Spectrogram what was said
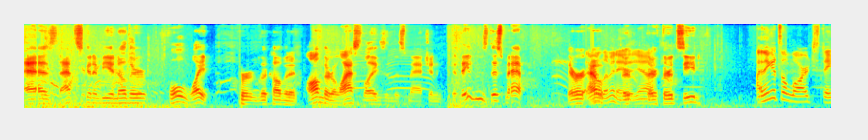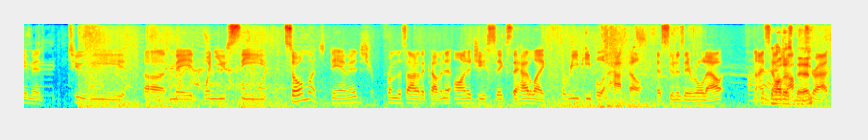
as that's going to be another full wipe for the Covenant on their last legs in this match. And if they lose this map, They were They're out. eliminated, They're, yeah. they're third seed. I think it's a large statement to be uh, made when you see so much damage from the side of the Covenant on a G6. They had like three people at half health as soon as they rolled out. Nice God from. Scratch.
